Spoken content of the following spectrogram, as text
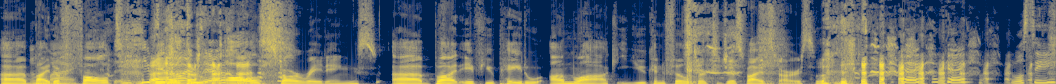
Uh, by my. default, it'll do all star ratings. Uh, but if you pay to unlock, you can filter to just five stars. okay, okay. We'll see.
